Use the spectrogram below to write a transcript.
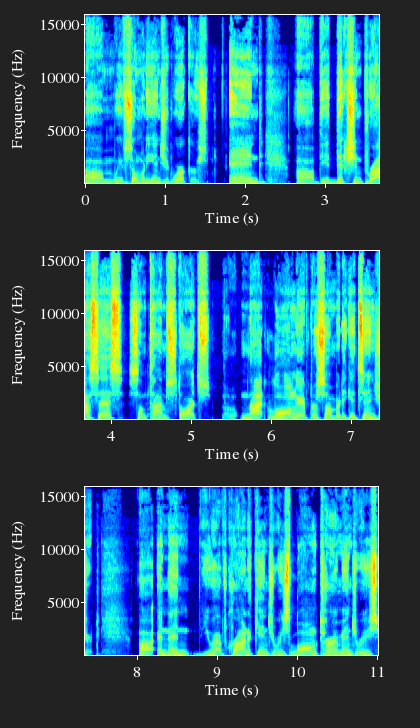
um, we have so many injured workers. And uh, the addiction process sometimes starts not long after somebody gets injured. Uh, and then you have chronic injuries, long term injuries.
